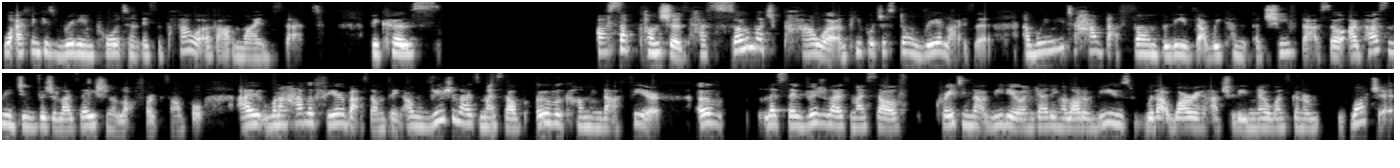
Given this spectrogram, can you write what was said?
what I think is really important is the power of our mindset because our subconscious has so much power and people just don't realize it. And we need to have that firm belief that we can achieve that. So I personally do visualization a lot, for example. I when I have a fear about something, I'll visualize myself overcoming that fear. Over, let's say visualize myself creating that video and getting a lot of views without worrying actually no one's going to watch it.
